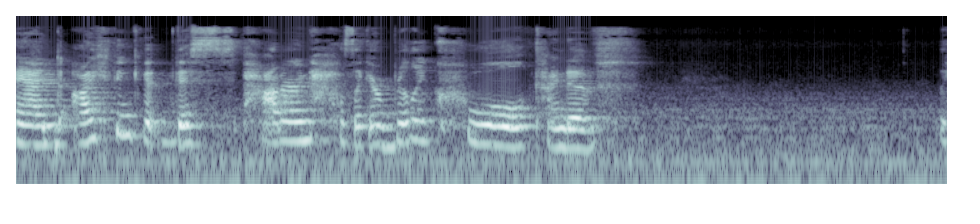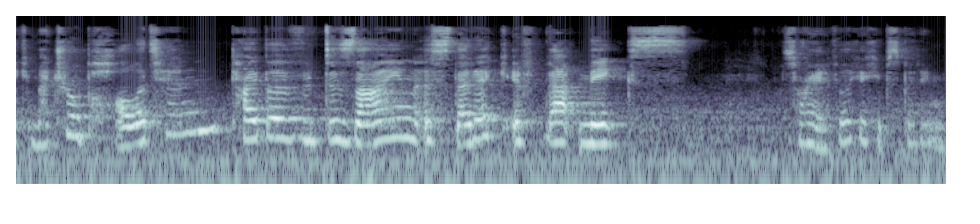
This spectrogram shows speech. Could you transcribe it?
and I think that this pattern has like a really cool kind of like metropolitan type of design aesthetic, if that makes, sorry, I feel like I keep spitting.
